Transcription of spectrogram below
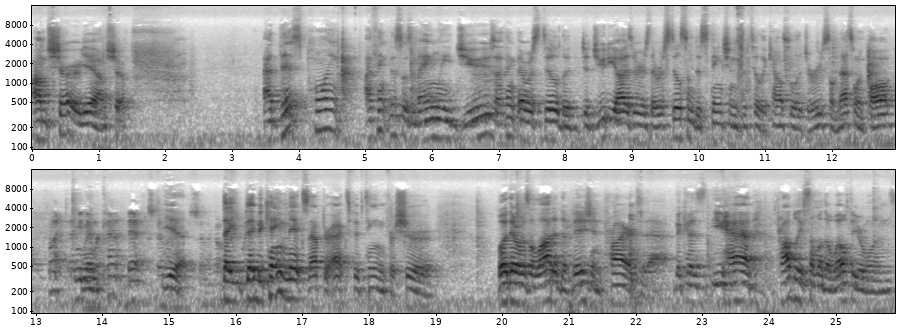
I'm sure. Yeah, I'm sure. At this point, I think this was mainly Jews. I think there was still the, the Judaizers. There were still some distinctions until the Council of Jerusalem. That's when Paul. Right. I mean, when, they were kind of mixed. Yeah. They they became mixed after Acts 15 for sure. But there was a lot of division prior to that because you had probably some of the wealthier ones.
